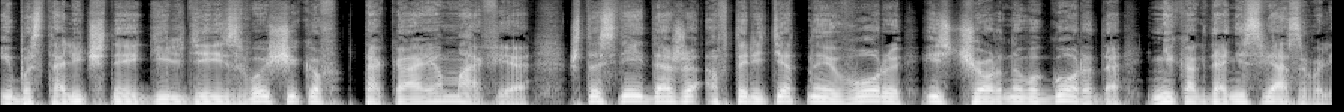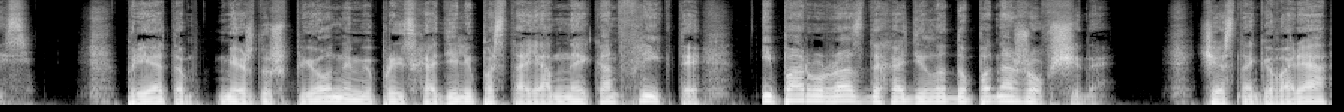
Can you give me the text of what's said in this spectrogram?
ибо столичная гильдия извозчиков — такая мафия, что с ней даже авторитетные воры из черного города никогда не связывались. При этом между шпионами происходили постоянные конфликты, и пару раз доходило до поножовщины. Честно говоря,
